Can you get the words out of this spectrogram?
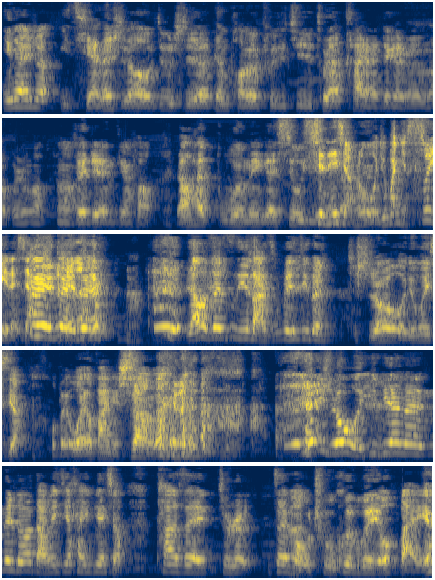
应该是以前的时候，就是跟朋友出去去，突然看上这个人了，不是吗？嗯觉得这人挺好，然后还播那个秀一，心里想说我就把你碎了下。对对对，然后在自己打飞机的时候，我就会想，我被我要把你上了。那时候我一边在那时候打飞机，还一边想他在就是在某处会不会有反应，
